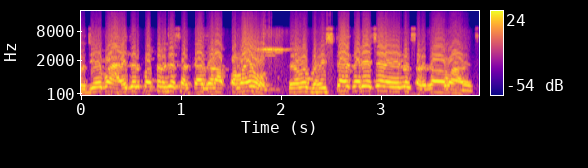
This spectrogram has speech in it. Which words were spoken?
જે પણ આવેદન પત્ર છે સરકાર દ્વારા આપવામાં આવ્યો તેનો બહિષ્કાર કરે છે અને એનો સળગાવવામાં આવે છે.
